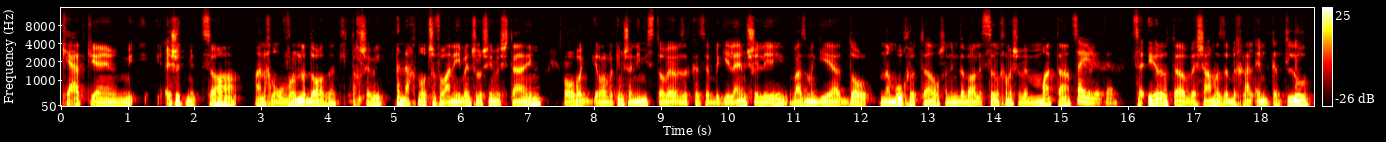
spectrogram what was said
כי את כאשת מקצוע אנחנו עוברים לדור הזה כי תחשבי. אנחנו עוד שוב אני בן 32 רוב הרווקים שאני מסתובב זה כזה בגילאים שלי ואז מגיע דור נמוך יותר שאני מדבר על 25 ומטה. צעיר יותר. צעיר יותר ושם זה בכלל הם גדלו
